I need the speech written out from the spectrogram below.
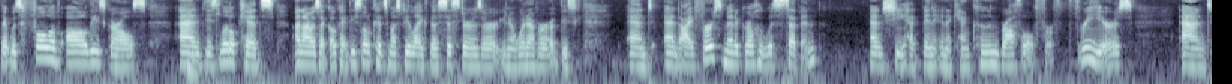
that was full of all these girls and mm. these little kids and i was like okay these little kids must be like the sisters or you know whatever of these and and I first met a girl who was seven, and she had been in a Cancun brothel for three years, and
